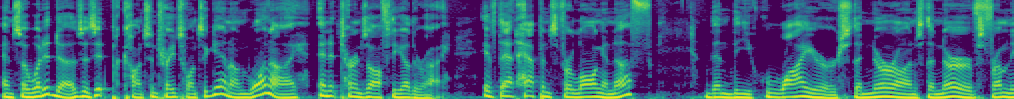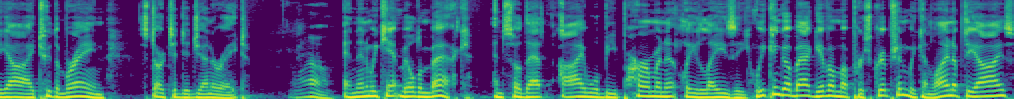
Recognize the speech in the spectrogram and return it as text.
And so what it does is it concentrates once again on one eye and it turns off the other eye. If that happens for long enough, then the wires, the neurons, the nerves from the eye to the brain start to degenerate. Wow. And then we can't build them back. And so that eye will be permanently lazy. We can go back, give them a prescription, we can line up the eyes,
